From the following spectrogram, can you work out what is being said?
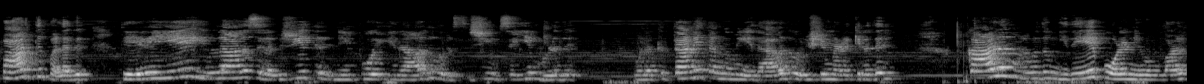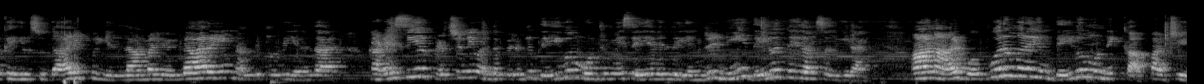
பார்த்து பழகு. தேவையே இல்லாத சில விஷயத்தில் நீ போய் ஏதாவது ஒரு விஷயம் செய்யும் பொழுது உனக்குத்தானே தங்கும் ஏதாவது ஒரு விஷயம் நடக்கிறது? காலம் முழுவதும் இதே போல நீ உன் வாழ்க்கையில் சுதாரிப்பு இல்லாமல் எல்லாரையும் நம்பிக்கொண்டு இருந்தார் கடைசியில் பிரச்சனை வந்த பிறகு தெய்வம் ஒன்றுமே செய்யவில்லை என்று நீ தெய்வத்தை தான் சொல்கிறாய். ஆனால் ஒவ்வொரு முறையும் தெய்வம் உன்னை காப்பாற்றி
